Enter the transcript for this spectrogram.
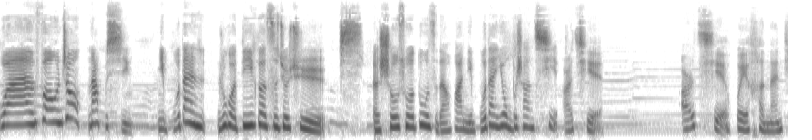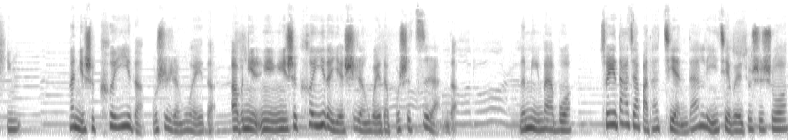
晚风中那不行，你不但如果第一个字就去呃收缩肚子的话，你不但用不上气，而且而且会很难听。那你是刻意的，不是人为的啊！不，你你你是刻意的，也是人为的，不是自然的，能明白不？所以大家把它简单理解为，就是说，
